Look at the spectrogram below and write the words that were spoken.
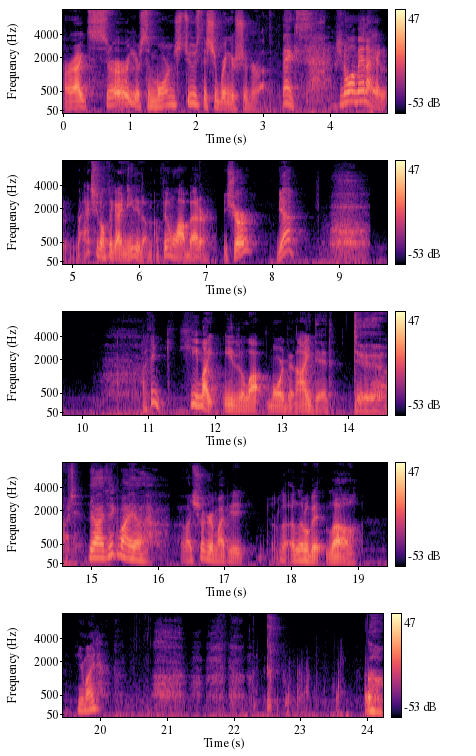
All right, sir. Here's some orange juice. This should bring your sugar up. Thanks. But you know what, man? I, I actually don't think I needed them. I'm feeling a lot better. You sure? Yeah. I think he might need it a lot more than I did. Dude. Yeah, I think my uh, my sugar might be a little bit low. You mind?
